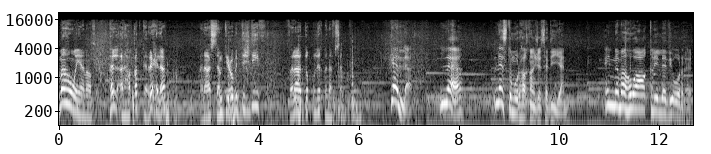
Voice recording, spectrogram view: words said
ما هو يا ناصر؟ هل أرهقتك الرحلة؟ أنا أستمتع بالتجديف فلا تقلق نفسك. كلا. لا لست مرهقا جسديا. إنما هو عقلي الذي أرهق.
